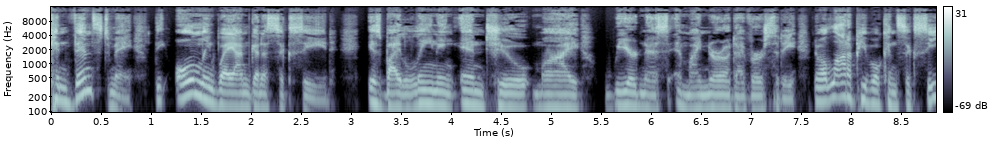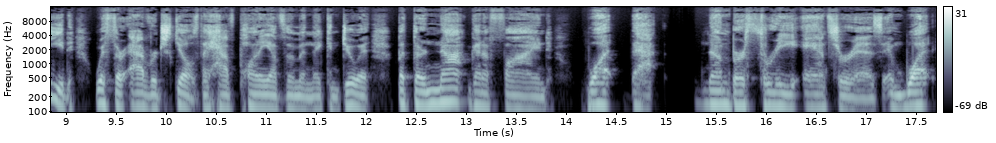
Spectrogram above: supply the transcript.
convinced me the only way I'm going to succeed is by leaning into my weirdness and my neurodiversity. Now, a lot of people can succeed with their average skills. They have plenty of them and they can do it, but they're not going to find what that number three answer is and what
